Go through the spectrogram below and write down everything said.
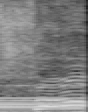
of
